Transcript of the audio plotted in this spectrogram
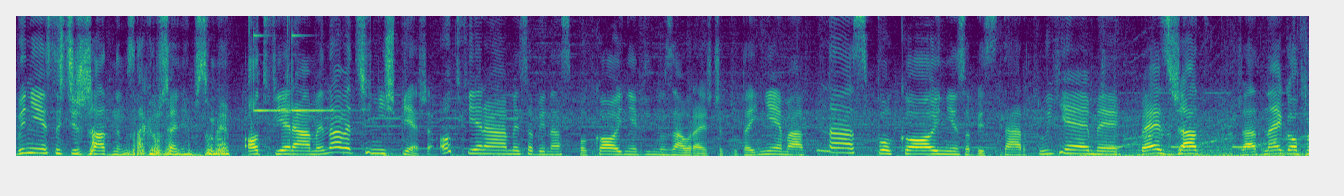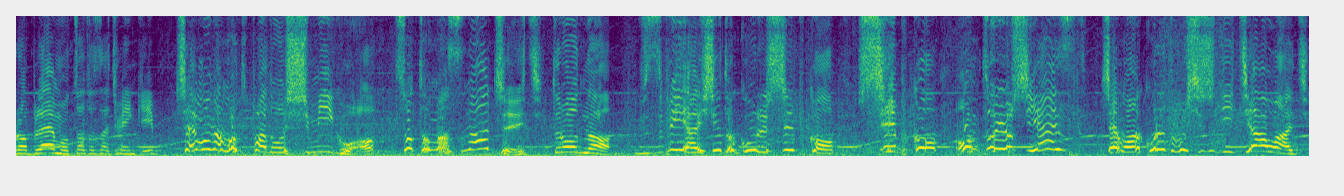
wy nie jesteście żadnym zagrożeniem w sumie. Otwieramy, nawet się nie śpieszę. Otwieramy sobie na spokojnie, dinozaura jeszcze tutaj nie ma. Na spokojnie sobie startujemy, bez żad... żadnego problemu. Co to za dźwięki? Czemu nam odpadło śmigło? Co to ma znaczyć? Trudno, wzbijaj się do góry szybko! Szybko! On tu już jest! Czemu akurat musisz nie działać?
